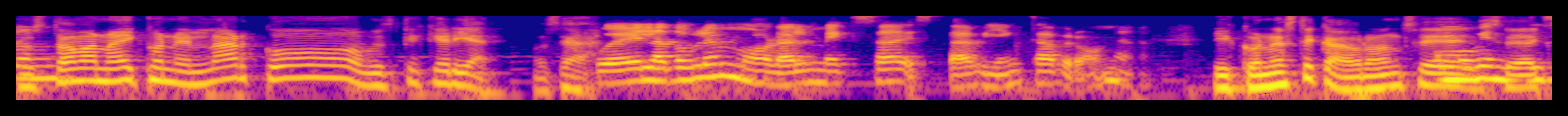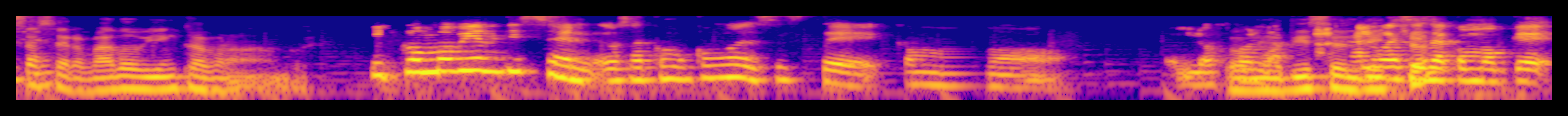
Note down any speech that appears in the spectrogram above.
pues, estaban ahí con el narco, pues qué querían, o sea, Güey, la doble moral mexa está bien cabrona. y con este cabrón se, ha dicen. exacerbado bien cabrón, güey. Y como bien dicen, o sea, como, como es este, como el ojo en Como la- dice el algo así, dicho. o sea, como que,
